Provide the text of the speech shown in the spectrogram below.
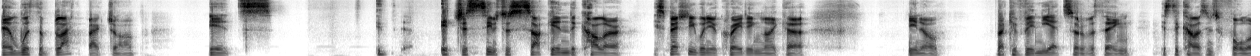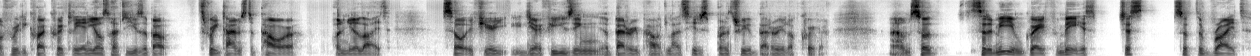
and with the black backdrop, it's it, it just seems to suck in the color, especially when you're creating like a, you know, like a vignette sort of a thing. Is the color seems to fall off really quite quickly, and you also have to use about three times the power on your light. So if you're you know if you're using a battery powered light, you just burn through your battery a lot quicker. Um, so so the medium gray for me is just sort of the right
